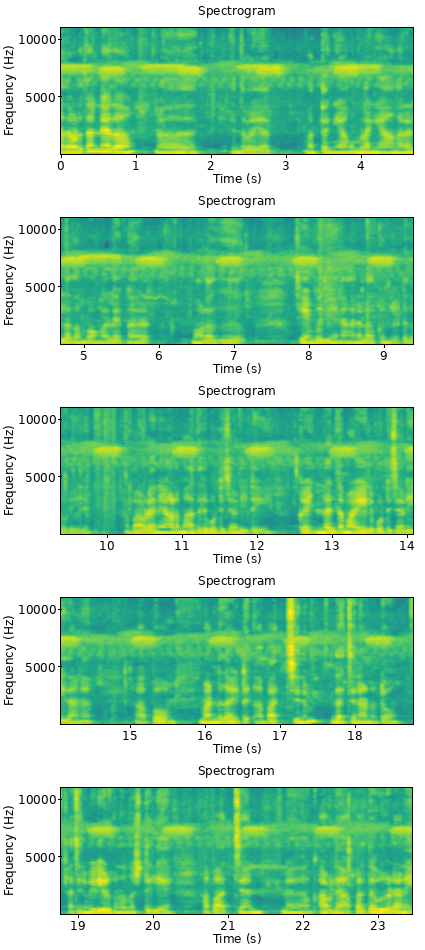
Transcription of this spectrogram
അതവിടെ തന്നെ ഏതാ എന്താ പറയുക മത്തങ്ങ കുമ്പളങ്ങ അങ്ങനെയുള്ള സംഭവങ്ങളിലൊക്കെ മുളക് ചേമ്പ് ചേന അങ്ങനെയുള്ളതൊക്കെ ഉണ്ട് കേട്ടോ തൊടിയിൽ അപ്പോൾ അവിടെ തന്നെ ഞങ്ങളുടെ മതിൽ പൊട്ടിച്ചാടിയിട്ടേ കഴിഞ്ഞ ഇന്നലത്തെ മഴയിൽ പൊട്ടിച്ചാടിയതാണ്. അപ്പോൾ മണ്ണ് ഇതായിട്ട് അപ്പോൾ അച്ഛനും ഇത് അച്ഛനാണ് കേട്ടോ അച്ഛന് വീഡിയോ എടുക്കുന്നതൊന്നും ഇഷ്ടമില്ലേ? അപ്പോൾ അച്ഛൻ അവിടെ അപ്പുറത്തെ വീടാണേ.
